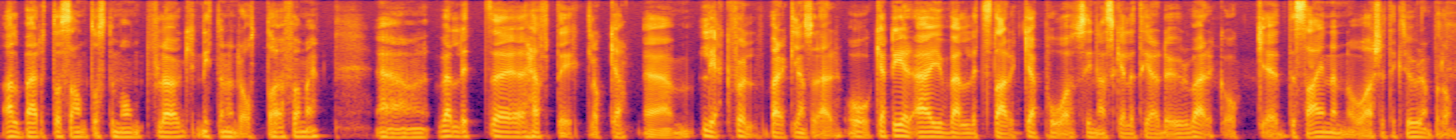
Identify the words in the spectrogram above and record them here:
Alberto Santos Dumont flög 1908 har jag för mig. Eh, väldigt eh, häftig klocka. Eh, lekfull, verkligen sådär. Och Cartier är ju väldigt starka på sina skeletterade urverk och eh, designen och arkitekturen på dem.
